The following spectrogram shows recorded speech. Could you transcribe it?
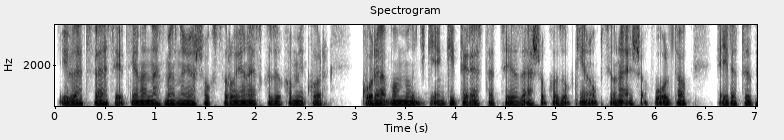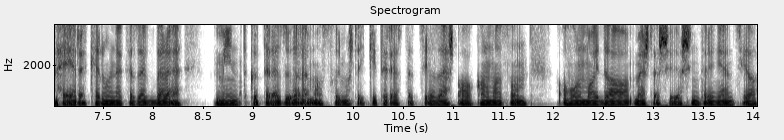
illetve ezért jelennek meg nagyon sokszor olyan eszközök, amikor korábban mondjuk ilyen kiterjesztett célzások azok ilyen opcionálisak voltak, egyre több helyre kerülnek ezek bele, mint kötelező elem az, hogy most egy kiterjesztett célzást alkalmazzon, ahol majd a mesterséges intelligencia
